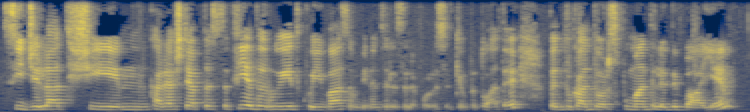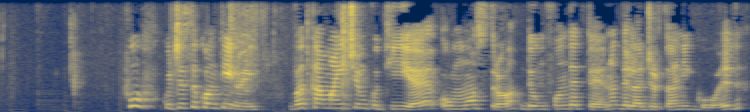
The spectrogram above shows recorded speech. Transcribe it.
sigilat și mm, care așteaptă să fie dăruit cuiva sau bineînțeles să le folosesc eu pe toate pentru că ador spumantele de baie. Uf, cu ce să continui? Văd că am aici în cutie o mostră de un fond de ten de la Giordani Gold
